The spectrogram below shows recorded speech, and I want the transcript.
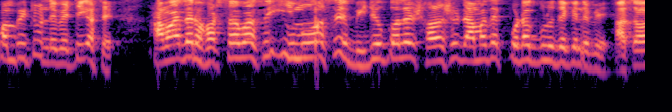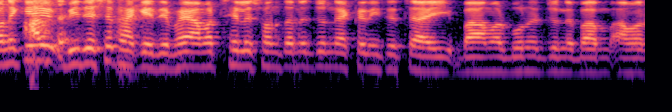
কম্পিউটার নেবে ঠিক আছে? আমাদের হোয়াটসঅ্যাপ আছে ইমো আছে ভিডিও কলে সরাসরি আমাদের প্রোডাক্টগুলো দেখে নেবে। আচ্ছা অনেকে। বিদেশে থাকে যে ভাই আমার ছেলে সন্তানের জন্য একটা নিতে চাই বা আমার বোনের জন্য বা আমার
